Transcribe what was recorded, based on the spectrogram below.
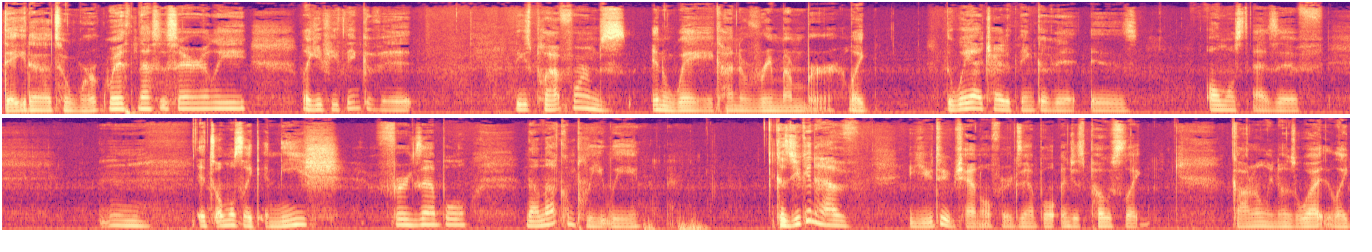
data to work with necessarily. Like if you think of it, these platforms in a way kind of remember like the way I try to think of it is almost as if mm, it's almost like a niche, for example. Now, not completely, because you can have a YouTube channel, for example, and just post like God only knows what. Like,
